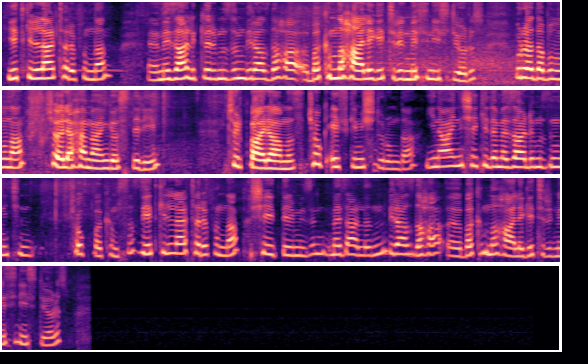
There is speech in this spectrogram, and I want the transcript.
Yetkililer tarafından e, mezarlıklarımızın biraz daha bakımlı hale getirilmesini istiyoruz. Burada bulunan şöyle hemen göstereyim. Türk bayrağımız çok eskimiş durumda. Yine aynı şekilde mezarlığımızın için çok bakımsız. Yetkililer tarafından şehitlerimizin mezarlığının biraz daha e, bakımlı hale getirilmesini istiyoruz.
